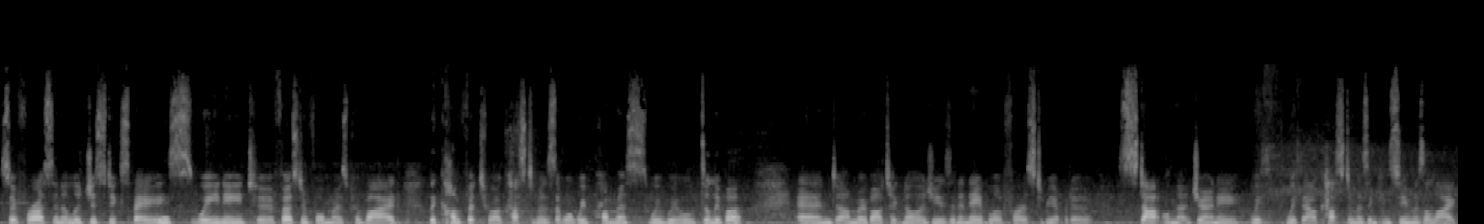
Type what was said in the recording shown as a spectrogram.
So for us in a logistics space, we need to first and foremost provide the comfort to our customers that what we promise we will deliver. And uh, mobile technology is an enabler for us to be able to start on that journey with, with our customers and consumers alike.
